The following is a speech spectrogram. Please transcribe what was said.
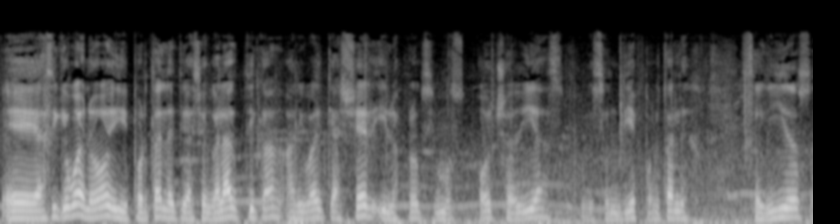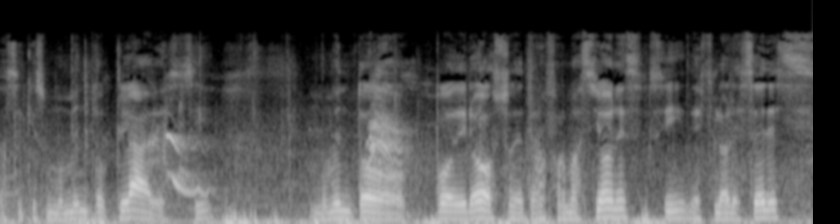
Eh, así que bueno, hoy portal de activación galáctica, al igual que ayer y los próximos 8 días, porque son 10 portales seguidos, así que es un momento clave, un momento poderoso de transformaciones, ¿sí? de floreceres,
